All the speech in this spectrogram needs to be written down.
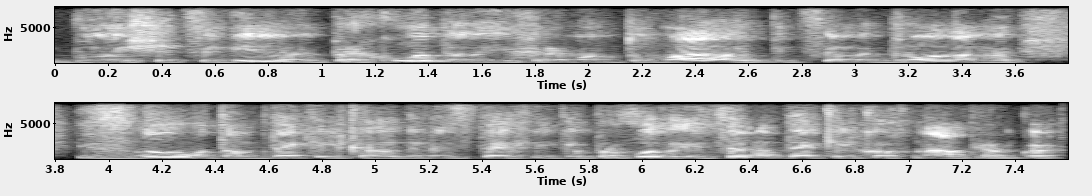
були ще цивільними, приходили, їх ремонтували під цими дронами, і знову там декілька одиниць техніки проходили, і це на декількох напрямках.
